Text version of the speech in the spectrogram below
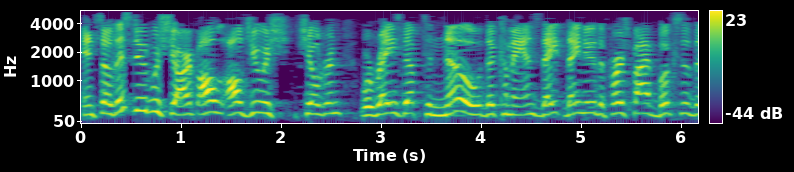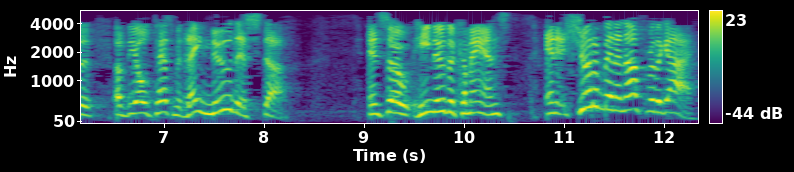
And so this dude was sharp. All, all Jewish children were raised up to know the commands. They, they knew the first five books of the, of the Old Testament. They knew this stuff. And so he knew the commands, and it should have been enough for the guy.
